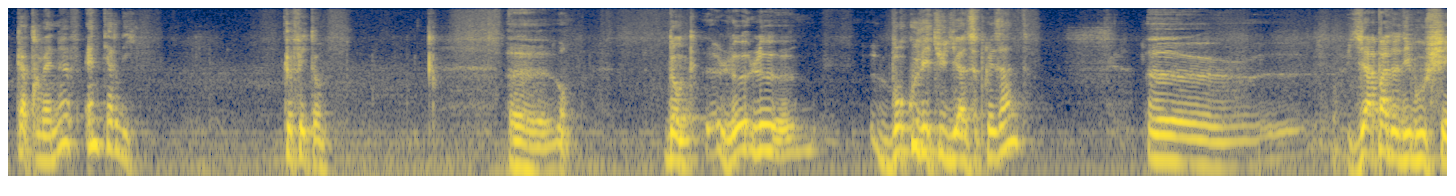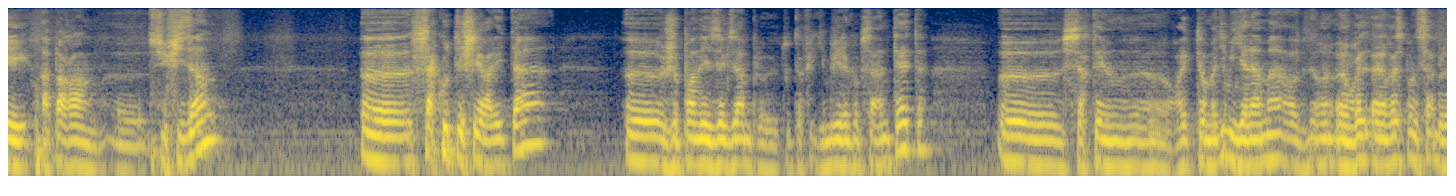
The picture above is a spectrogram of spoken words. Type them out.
89, interdit. Que fait-on? Euh, bon. Donc, le, beaucoup d'étudiants se présentent. Il euh, n'y a pas de débouché apparent euh, suffisant. ça coûte cher à l'État. je prends des exemples tout à fait qui me viennent comme ça en tête. certains recteurs m'ont dit, mais il y en a marre, un, responsable,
